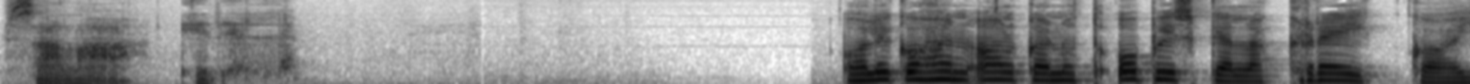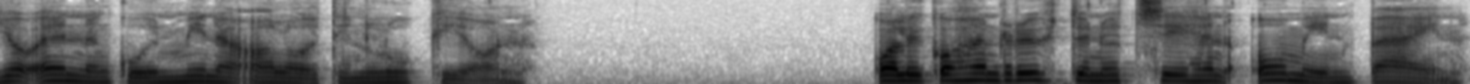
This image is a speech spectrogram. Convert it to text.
salaa edelle. Oliko hän alkanut opiskella kreikkaa jo ennen kuin minä aloitin lukion? Oliko hän ryhtynyt siihen omin päin,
